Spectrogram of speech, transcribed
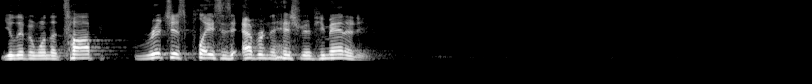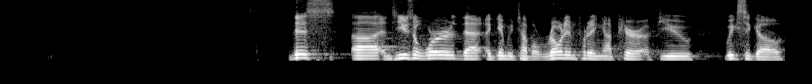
you live in one of the top richest places ever in the history of humanity. This, uh, and to use a word that, again, we talked about Ronan putting up here a few weeks ago,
